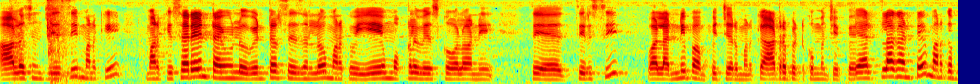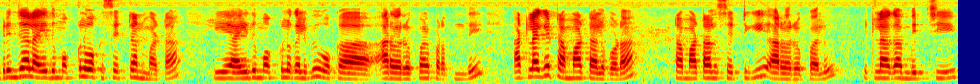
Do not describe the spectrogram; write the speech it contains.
ఆలోచన చేసి మనకి మనకి సరైన టైంలో వింటర్ సీజన్లో మనకు ఏ మొక్కలు వేసుకోవాలో అని తె- తెలిసి వాళ్ళు అన్నీ పంపించారు మనకి ఆర్డర్ పెట్టుకోమని చెప్పారు. ఎట్లాగంటే మనకు బ్రింజాలు ఐదు మొక్కలు ఒక సెట్ అనమాట ఈ ఐదు మొక్కలు కలిపి ఒక అరవై రూపాయలు పడుతుంది. అట్లాగే టమాటాలు కూడా టమాటాలు సెట్కి అరవై రూపాయలు. ఇట్లాగా మిర్చి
